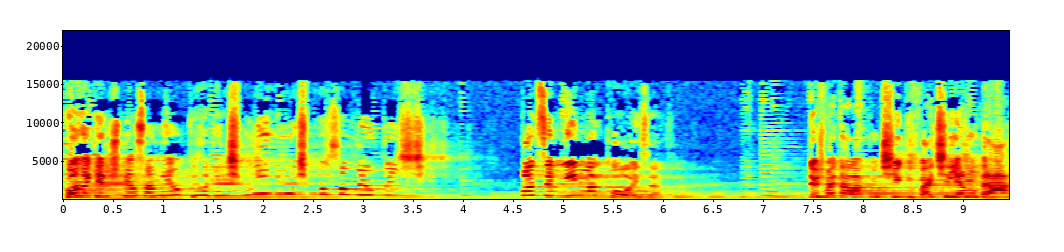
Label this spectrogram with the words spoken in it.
Quando aqueles pensamentos, aqueles mínimos pensamentos, ser mínima coisa, Deus vai estar lá contigo e vai te lembrar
